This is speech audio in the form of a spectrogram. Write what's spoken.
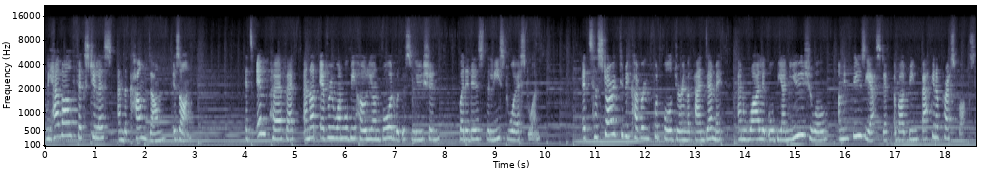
we have our fixture list and the countdown is on. It's imperfect and not everyone will be wholly on board with the solution, but it is the least worst one. It's historic to be covering football during the pandemic and while it will be unusual, I'm enthusiastic about being back in a press box,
